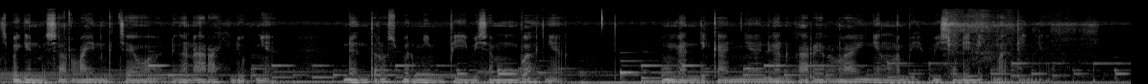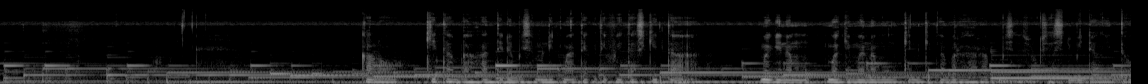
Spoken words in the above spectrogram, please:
sebagian besar lain kecewa dengan arah hidupnya, dan terus bermimpi bisa mengubahnya, menggantikannya dengan karir lain yang lebih bisa dinikmatinya. Kalau kita bahkan tidak bisa menikmati aktivitas kita, bagaimana, bagaimana mungkin kita berharap bisa sukses di bidang itu?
